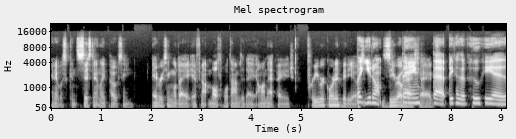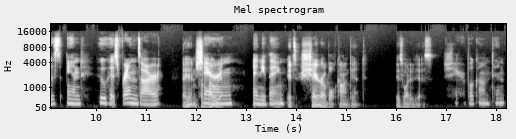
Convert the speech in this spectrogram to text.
And it was consistently posting every single day, if not multiple times a day, on that page, pre recorded videos. But you don't zero think hashtags. that because of who he is and who his friends are they didn't promote it. sharing anything It's shareable content, is what it is. shareable content.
